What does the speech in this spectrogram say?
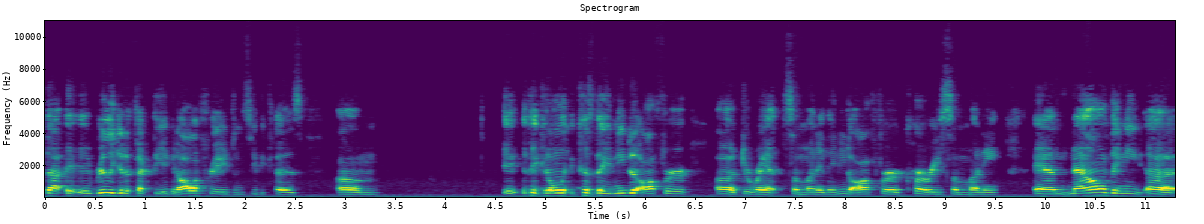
that it really did affect the Iguodala free agency because um, it, they could only because they need to offer uh, Durant some money. They need to offer Curry some money, and now they need, uh,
